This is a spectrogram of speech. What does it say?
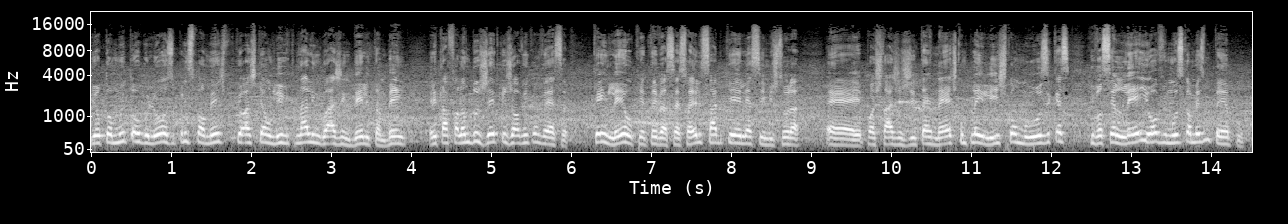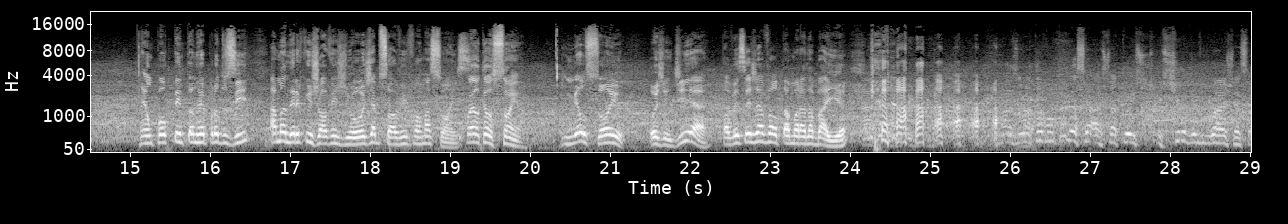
e eu estou muito orgulhoso, principalmente porque eu acho que é um livro que, na linguagem dele também, ele está falando do jeito que o jovem conversa. Quem leu, quem teve acesso a ele, sabe que ele assim mistura é, postagens de internet com playlist, com músicas, que você lê e ouve música ao mesmo tempo. É um pouco tentando reproduzir a maneira que os jovens de hoje absorvem informações. Qual é o teu sonho? Meu sonho, hoje em dia, talvez seja voltar a morar na Bahia. Mas até voltando essa, essa teu estilo de linguagem, essa,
